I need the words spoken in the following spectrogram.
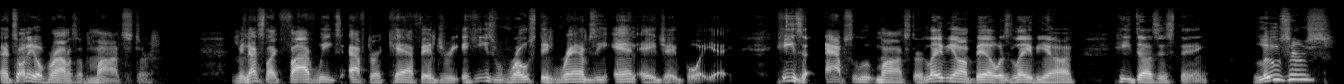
Antonio Brown is a monster. I mean, that's like five weeks after a calf injury, and he's roasting Ramsey and AJ Bouye. He's an absolute monster. Le'Veon Bell is Le'Veon. He does his thing. Losers,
